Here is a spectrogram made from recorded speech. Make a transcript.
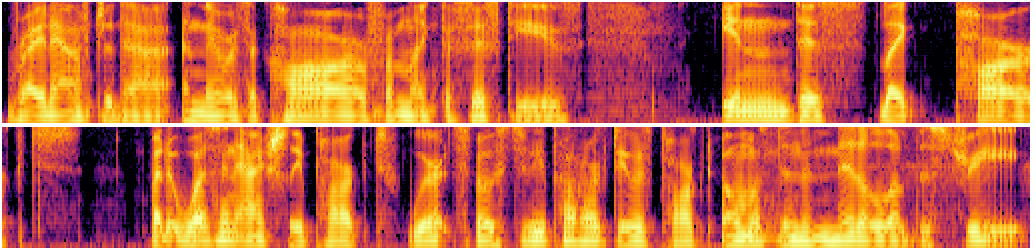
right after that and there was a car from like the 50s in this like parked but it wasn't actually parked where it's supposed to be parked. It was parked almost in the middle of the street.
